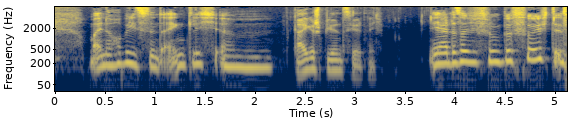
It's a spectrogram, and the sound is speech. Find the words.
Meine Hobbys sind eigentlich, ähm, Geige spielen zählt nicht. ja, das habe ich schon befürchtet.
